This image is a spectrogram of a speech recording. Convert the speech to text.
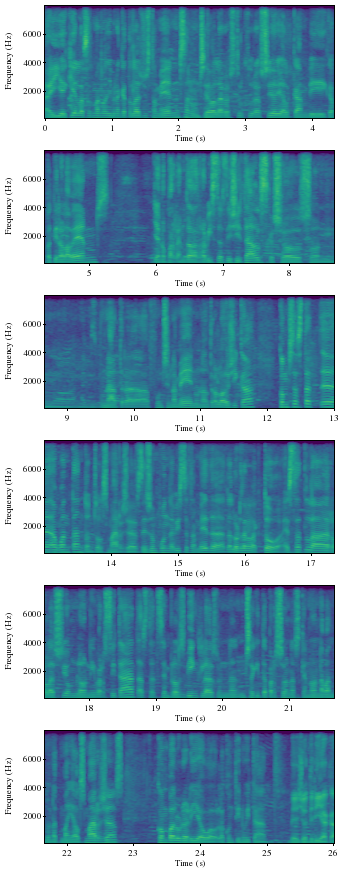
Ahir aquí a la Setmana del Llibre en Català justament s'anunciava la reestructuració i el canvi que patirà l'avenç. Ja no parlem de revistes digitals, que això són un altre funcionament, una altra lògica. Com s'ha estat eh, aguantant doncs, els marges des d'un punt de vista també de, de l'ordre lector? Ha estat la relació amb la universitat? Ha estat sempre els vincles, un, un seguit de persones que no han abandonat mai els marges? Com valoraríeu la continuïtat? Bé, jo diria que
